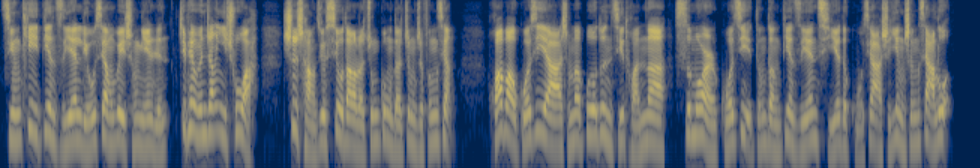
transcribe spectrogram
警惕电子烟流向未成年人。这篇文章一出啊，市场就嗅到了中共的政治风向。华宝国际啊，什么波顿集团呐、斯摩尔国际等等电子烟企业的股价是应声下落。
